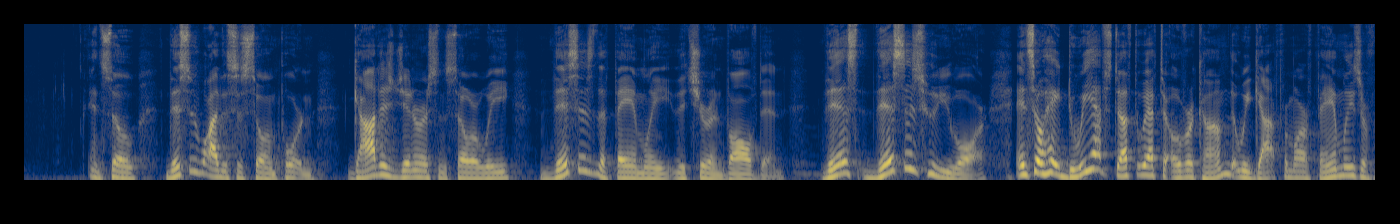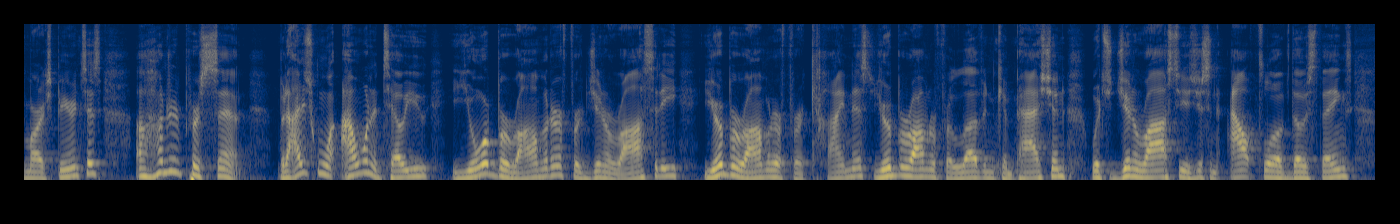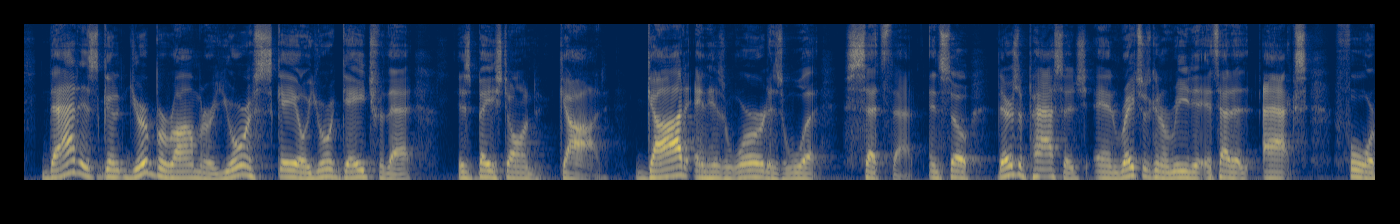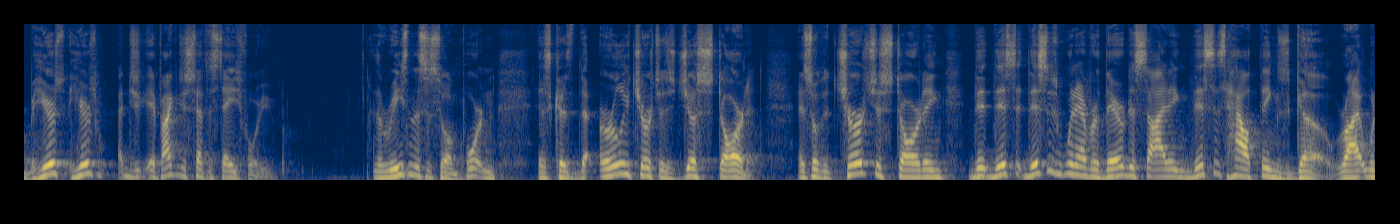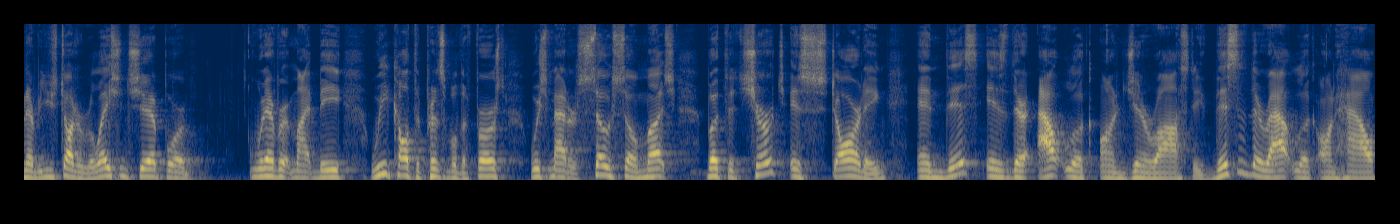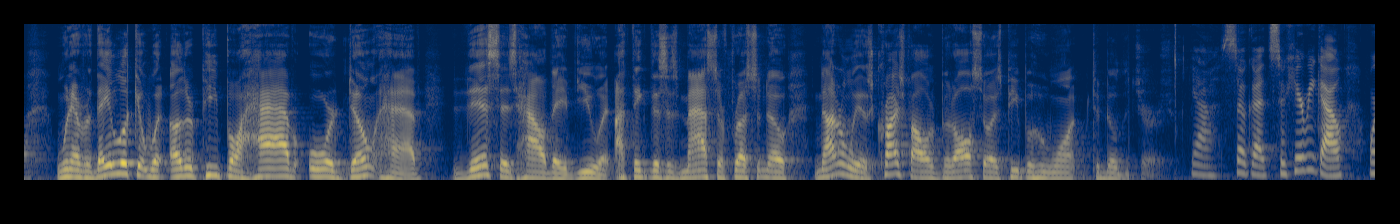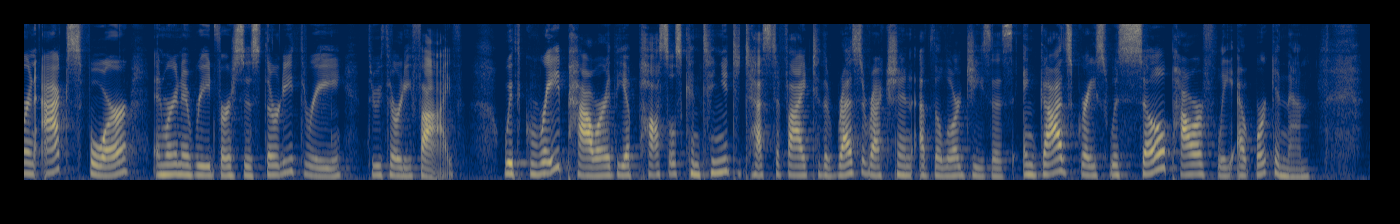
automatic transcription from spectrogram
And so, this is why this is so important. God is generous, and so are we. This is the family that you're involved in. This this is who you are. And so, hey, do we have stuff that we have to overcome that we got from our families or from our experiences? A hundred percent. But I just want I want to tell you your barometer for generosity, your barometer for kindness, your barometer for love and compassion, which generosity is just an outflow of those things. That is going your barometer, your scale, your gauge for that is based on God. God and his word is what sets that. And so there's a passage and Rachel's going to read it. It's at Acts 4. But here's here's if I could just set the stage for you. The reason this is so important is because the early church has just started. And so the church is starting. This, this is whenever they're deciding this is how things go, right? Whenever you start a relationship or whatever it might be. We call it the principle of the first, which matters so, so much. But the church is starting, and this is their outlook on generosity. This is their outlook on how, whenever they look at what other people have or don't have, this is how they view it. I think this is massive for us to know, not only as Christ followers, but also as people who want to build the church. Yeah, so good. So here we go. We're in Acts 4, and we're going to read verses 33 through 35. With great power, the apostles continued to testify to the resurrection of the Lord Jesus, and God's grace was so powerfully at work in them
